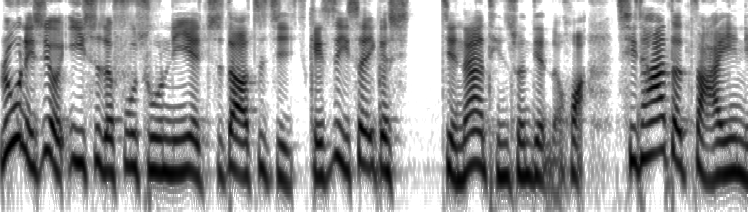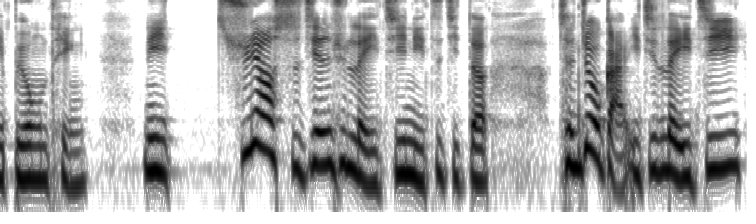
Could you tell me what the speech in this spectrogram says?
如果你是有意识的付出，你也知道自己给自己设一个简单的停损点的话，其他的杂音你不用听，你需要时间去累积你自己的成就感，以及累积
